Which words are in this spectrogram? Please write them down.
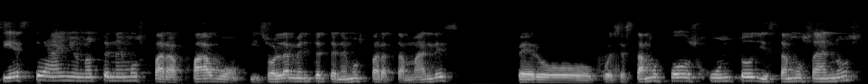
Si este año no tenemos para pavo y solamente tenemos para tamales, pero pues estamos todos juntos y estamos sanos,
